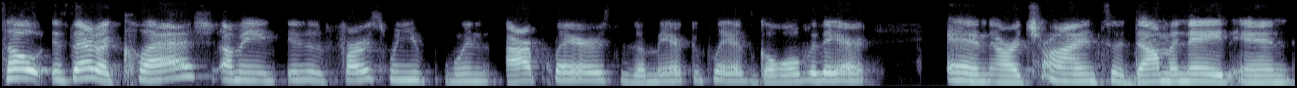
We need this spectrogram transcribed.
So is that a clash? I mean, is it first when you when our players, the American players, go over there and are trying to dominate and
